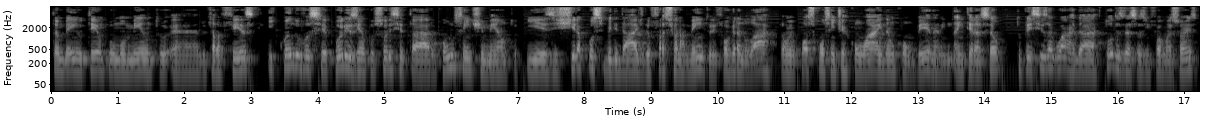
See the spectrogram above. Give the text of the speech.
também o tempo, o momento uh, do que ela fez. E quando você, por exemplo, solicitar o consentimento e existir a possibilidade do fracionamento e for granular, então eu posso consentir com A e não com B né, na interação, tu precisa guardar todas essas informações,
